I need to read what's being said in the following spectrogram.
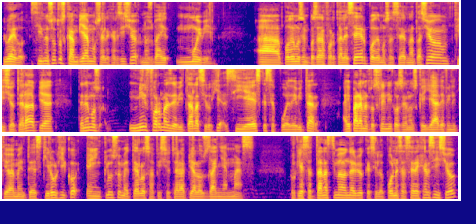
Luego, si nosotros cambiamos el ejercicio, nos va a ir muy bien. Ah, podemos empezar a fortalecer, podemos hacer natación, fisioterapia. Tenemos mil formas de evitar la cirugía si es que se puede evitar. Hay parámetros clínicos en los que ya definitivamente es quirúrgico e incluso meterlos a fisioterapia los daña más. Porque ya está tan lastimado el nervio que si lo pones a hacer ejercicio,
